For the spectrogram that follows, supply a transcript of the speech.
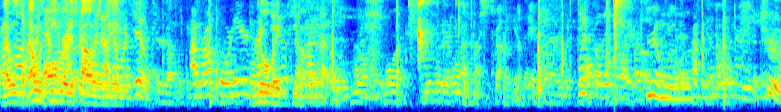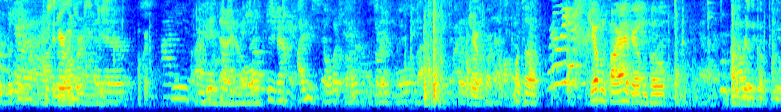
That was that was the greatest I still have college in the another one 80s. too. I brought four here. drank Nobody two, can keep still up with another one. You have more than one. True, but then I have to You said you're going first. Yeah. Okay. I do so much damage with the pool that. Joe, What's up? Really? Did you open fire? Did you open poop? I really hope you.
